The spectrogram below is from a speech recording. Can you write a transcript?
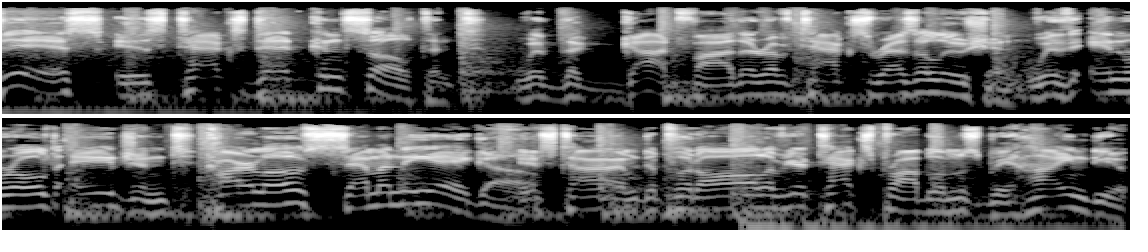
This is Tax Debt Consultant with the godfather of tax resolution with enrolled agent Carlos Samaniego. It's time to put all of your tax problems behind you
